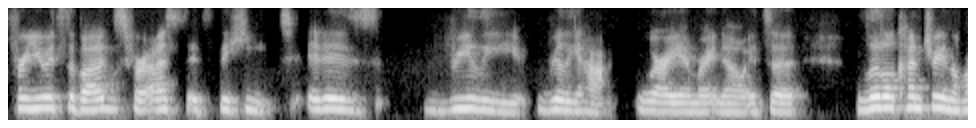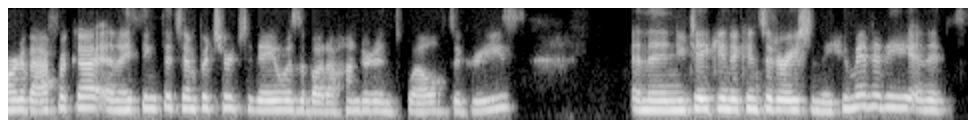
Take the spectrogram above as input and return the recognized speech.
For you, it's the bugs. For us, it's the heat. It is really, really hot where I am right now. It's a little country in the Horn of Africa, and I think the temperature today was about 112 degrees. And then you take into consideration the humidity, and it's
